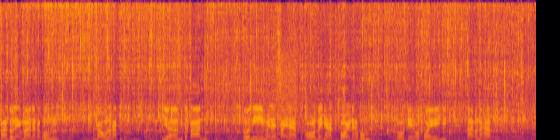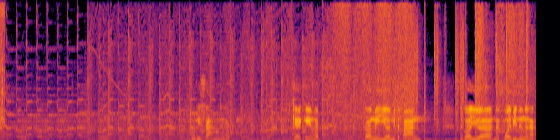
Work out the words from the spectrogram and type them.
ปลาตัวแรกมานะครับผมเก่านะครับเหยื่อมิตรปานตัวนี้ไม่ได้ไซส์นะครับขออนุญาตปล่อยนะครับ ผมโอเคเดี๋ยวผมปล่อยปลาก่อนนะครับตัวที่สามแล้วนะครับ แก้เกมครับ ก็มีเหยื่อมิตรปานแล้วก็เหยื่อนักกล้วยบินหนึ่งนะครับ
